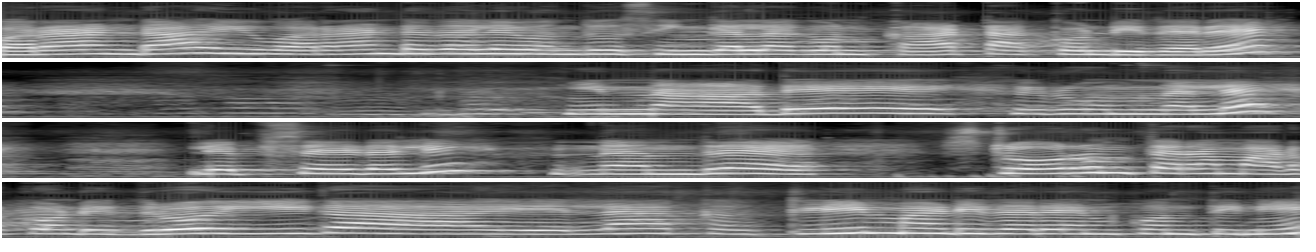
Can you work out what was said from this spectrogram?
ವರಾಂಡ. ಈ ವರಾಂಡದಲ್ಲೇ ಒಂದು ಸಿಂಗಲಾಗಿ ಒಂದು ಕಾಟ್ ಹಾಕ್ಕೊಂಡಿದ್ದಾರೆ ಇನ್ನು ಅದೇ ರೂಮ್ನಲ್ಲೇ ಲೆಫ್ಟ್ ಸೈಡಲ್ಲಿ ಅಂದರೆ ಸ್ಟೋರ್ ರೂಮ್ ಥರ ಮಾಡ್ಕೊಂಡಿದ್ರು. ಈಗ ಎಲ್ಲ ಕ್ಲೀನ್ ಮಾಡಿದ್ದಾರೆ ಅಂದ್ಕೊತೀನಿ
